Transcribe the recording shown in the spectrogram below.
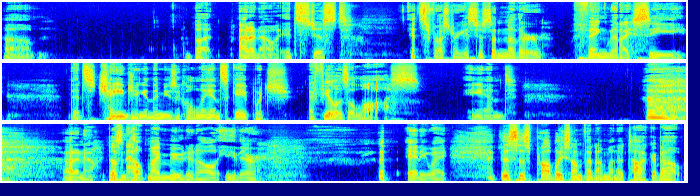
Um, but I don't know. It's just it's frustrating. It's just another thing that I see that's changing in the musical landscape, which I feel is a loss. And uh, I don't know. It doesn't help my mood at all either. anyway, this is probably something I'm going to talk about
